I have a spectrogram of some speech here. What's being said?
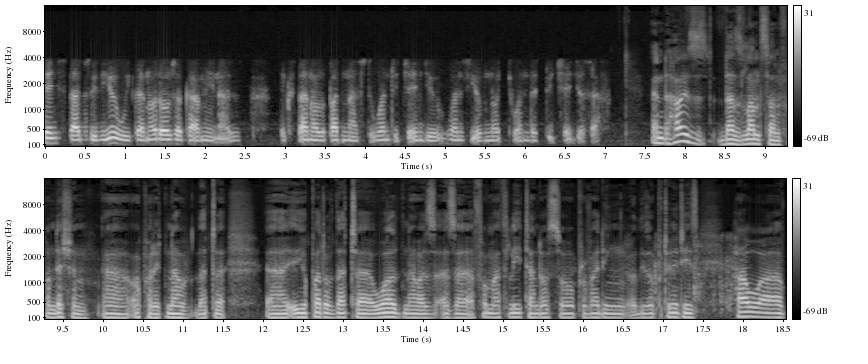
change starts with you. We cannot also come in as external partners to want to change you once you have not wanted to change yourself. And how is, does Lansana Foundation uh, operate now that uh, uh, you're part of that uh, world now as, as a former athlete and also providing these opportunities? How are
